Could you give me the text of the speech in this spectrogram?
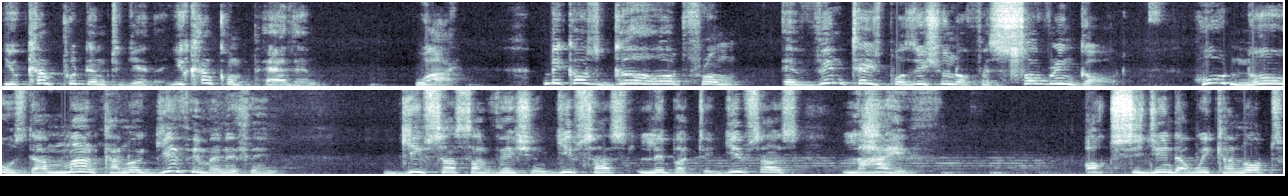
You can't put them together. You can't compare them. Why? Because God, from a vintage position of a sovereign God, who knows that man cannot give him anything, gives us salvation, gives us liberty, gives us life, oxygen that we cannot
